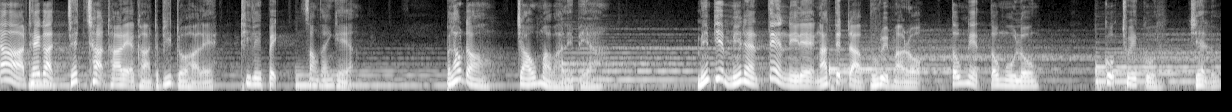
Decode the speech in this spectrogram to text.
ရားဟာအထက်ကဂျက်ချထားတဲ့အခါတပည့်တော်ဟာလဲထီလေးပိတ် စောင့်တိုင်းခဲ့ရဘလောက်တောင်ကြောက်မှပါလဲဖះမင်းပြစ်မင်းတန်တင့်နေတဲ့ငါတစ်တာဘူးတွေမှာတော့သုံးနှစ်သုံးမိုးလုံးကို့ချွေးကိုရက်လို့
